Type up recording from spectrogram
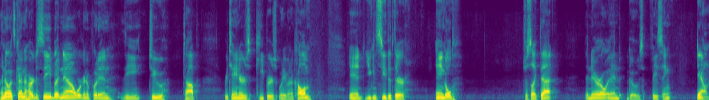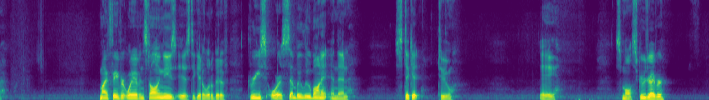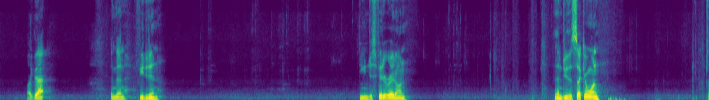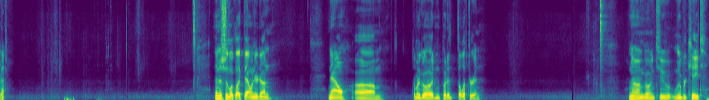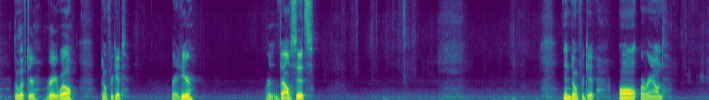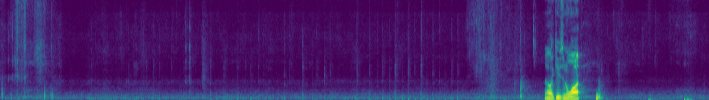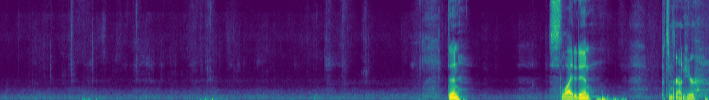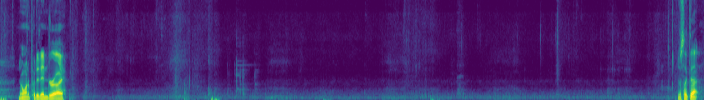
I know it's kind of hard to see, but now we're going to put in the two top retainers, keepers, whatever you want to call them. And you can see that they're angled, just like that. The narrow end goes facing down. My favorite way of installing these is to get a little bit of grease or assembly lube on it and then stick it to a small screwdriver like that and then feed it in. You can just fit it right on. Then do the second one. Then it should look like that when you're done. Now, um, I'm going to go ahead and put the lifter in. Now I'm going to lubricate the lifter very well. Don't forget right here where the valve sits. Then don't forget all around I like using a lot. Then slide it in. Put some around here. Don't want to put it in dry. Just like that.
